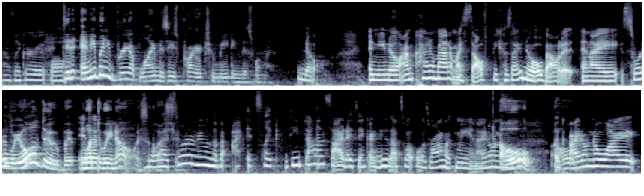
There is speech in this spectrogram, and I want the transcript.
I was like, all right, well. Did anybody bring up Lyme disease prior to meeting this woman? No. And you know, I'm kind of mad at myself because I know about it, and I sort of. Well, we all do, but what the, do we know? Is the well, question. I sort of knew in the. Back. It's like deep down inside, I think I knew that's what was wrong with me, and I don't know. Oh. Like oh. I don't know why.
